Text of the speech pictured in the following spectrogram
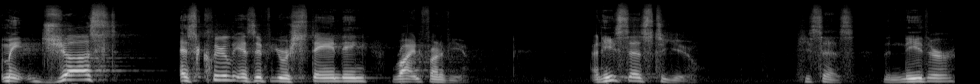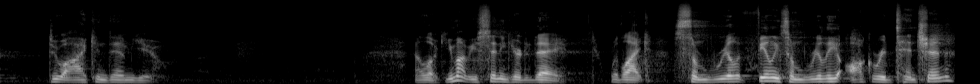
I mean, just as clearly as if you were standing right in front of you. And he says to you, he says, then neither do I condemn you. Now, look, you might be sitting here today with like some real, feeling some really awkward tension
